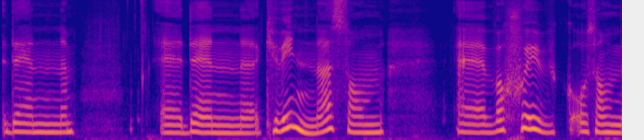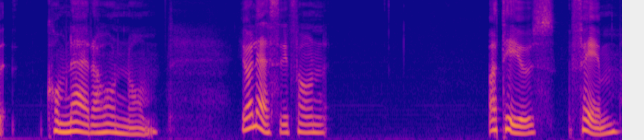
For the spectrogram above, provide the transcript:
den, eh, den kvinna som eh, Eh, var sjuk och som kom nära honom. Jag läser ifrån Matteus 5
